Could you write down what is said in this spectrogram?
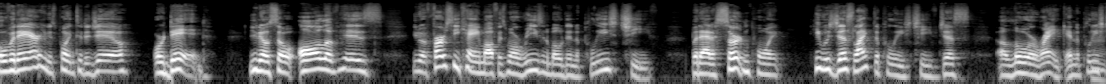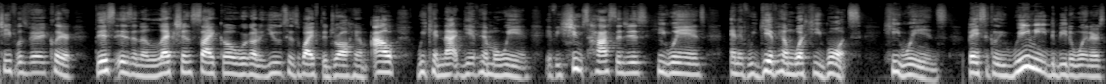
Over there, he was pointing to the jail, or dead." You know, so all of his, you know, at first he came off as more reasonable than the police chief, but at a certain point, he was just like the police chief, just a lower rank. And the police hmm. chief was very clear This is an election cycle. We're going to use his wife to draw him out. We cannot give him a win. If he shoots hostages, he wins. And if we give him what he wants, he wins. Basically, we need to be the winners.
